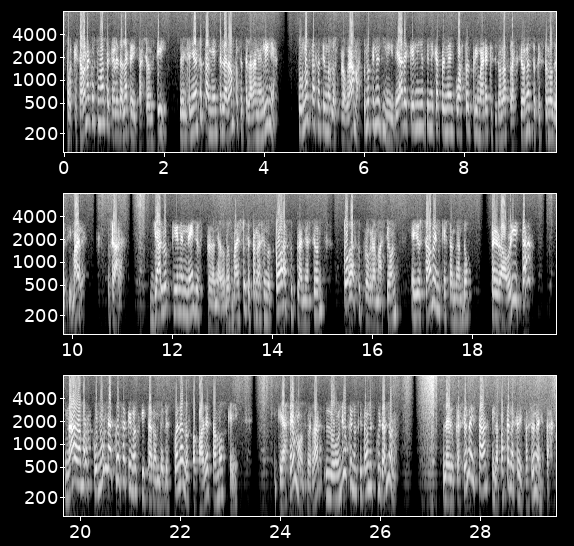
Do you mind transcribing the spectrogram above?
Porque estaban acostumbrados a que les da la acreditación, sí. La enseñanza también te la dan porque te la dan en línea tú no estás haciendo los programas, tú no tienes ni idea de qué el niño tiene que aprender en cuarto de primaria, que si son las fracciones o que son los decimales. O sea, ya lo tienen ellos planeado. Los maestros están haciendo toda su planeación, toda su programación. Ellos saben qué están dando, pero ahorita Nada más, con una cosa que nos quitaron de la escuela, los papás ya estamos que, ¿qué hacemos, verdad? Lo único que nos quitaron es cuidárnoslo. La educación ahí está y la parte de la acreditación ahí está.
